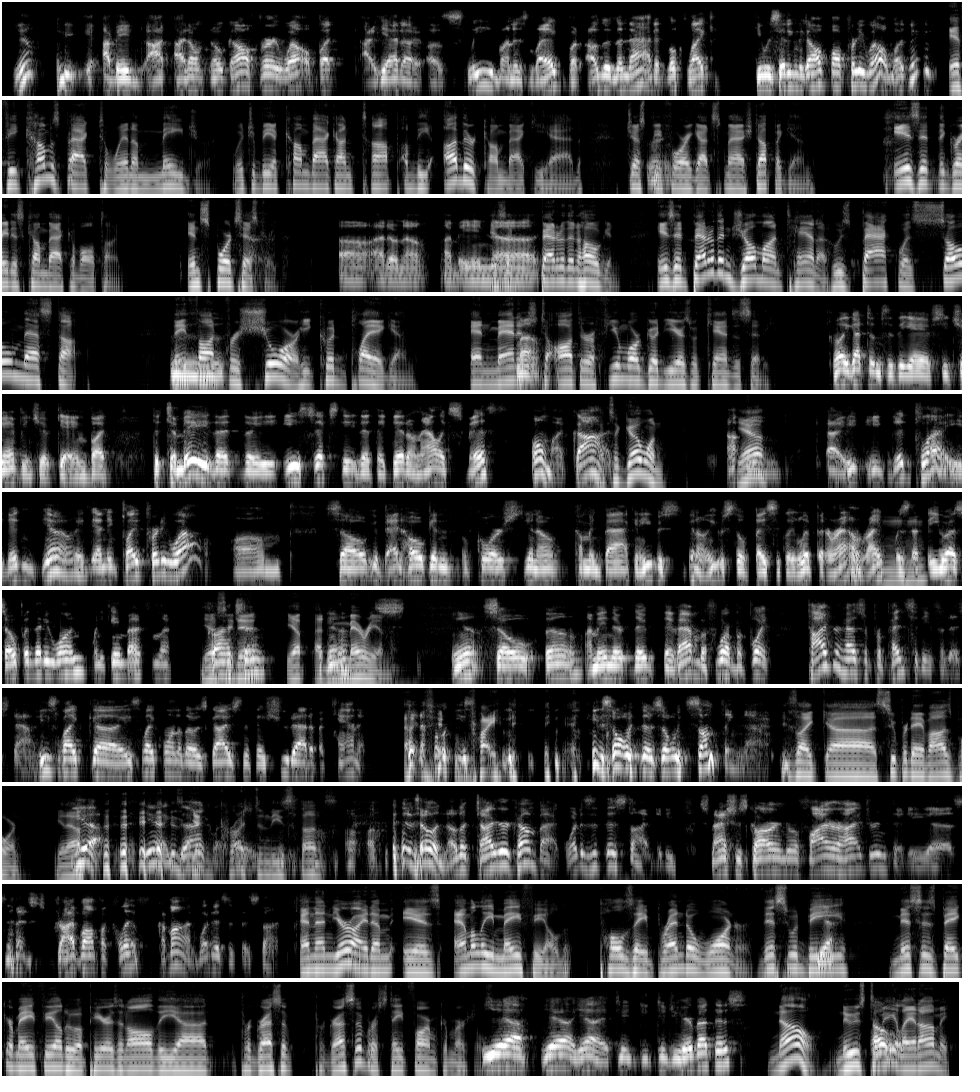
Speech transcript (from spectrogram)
Yeah, he, I mean, I, I don't know golf very well, but I, he had a, a sleeve on his leg. But other than that, it looked like he was hitting the golf ball pretty well, wasn't he? If he comes back to win a major which would be a comeback on top of the other comeback he had just right. before he got smashed up again. Is it the greatest comeback of all time in sports history? Uh, I don't know. I mean, is uh, it better than Hogan? Is it better than Joe Montana, whose back was so messed up they mm-hmm. thought for sure he couldn't play again, and managed to author a few more good years with Kansas City? Well, he got them to the AFC Championship game, but the, to me, the the E60 that they did on Alex Smith, oh my God, that's a good one. I yeah, mean, uh, he he did play. He didn't, you know, and he played pretty well. Um, so Ben Hogan, of course, you know, coming back, and he was, you know, he was still basically limping around, right? Mm-hmm. Was that mm-hmm. the U.S. Open that he won when he came back from the? Yes, he did. Yep, at yeah. Merion. Yeah. So, uh, I mean, they're, they they've had him before, but boy, Tiger has a propensity for this now. He's like uh, he's like one of those guys that they shoot out of a cannon. You know, he's, right. he's always there's always something now. He's like uh, Super Dave Osborne. You know? Yeah, yeah, exactly. crushed in these stunts. so another Tiger comeback. What is it this time? Did he smash his car into a fire hydrant? Did he uh, drive off a cliff? Come on, what is it this time? And then your item is Emily Mayfield pulls a Brenda Warner. This would be. Yeah Mrs. Baker Mayfield, who appears in all the uh, progressive progressive or State Farm commercials. Yeah, yeah, yeah. Did, did you hear about this? No, news to oh. me. Lay it on me.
